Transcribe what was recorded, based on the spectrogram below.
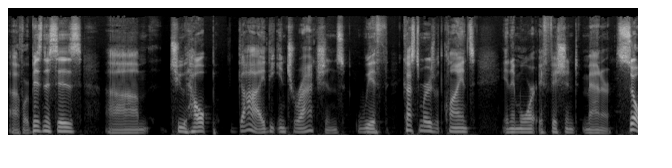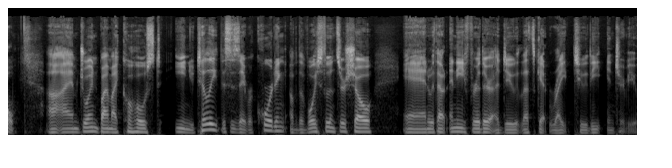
uh, for businesses um, to help guide the interactions with customers, with clients in a more efficient manner. So, uh, I am joined by my co host, Ian Utile. This is a recording of the Voice Fluencer Show. And without any further ado, let's get right to the interview.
